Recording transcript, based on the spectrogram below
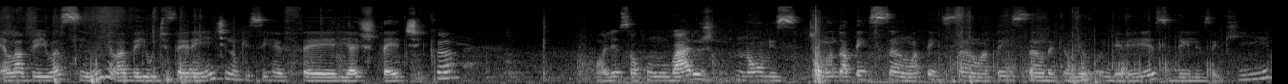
ela veio assim, ela veio diferente no que se refere à estética, Olha só, com vários nomes chamando atenção, atenção, atenção. Daqui é o meu endereço deles aqui.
